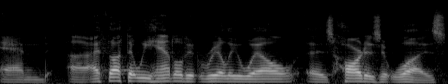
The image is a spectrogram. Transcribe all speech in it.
And uh, I thought that we handled it really well, as hard as it was.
